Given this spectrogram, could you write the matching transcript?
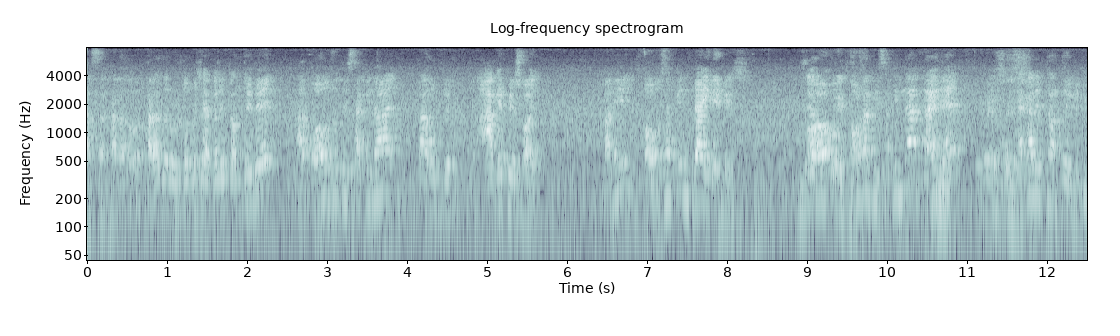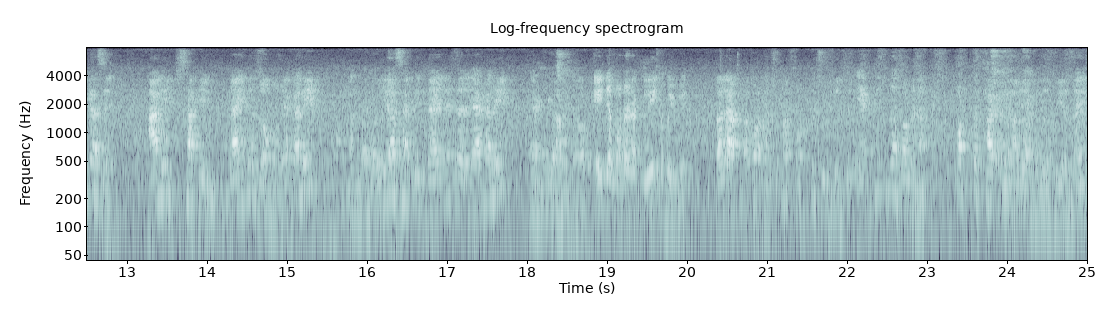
আচ্ছা খারা জবর খারাজের উল্টো টানতে হইবে। আর অ যদি সাকিন হয় তার উপরে আগে পেশ হয়। মানে অ সাকিন ডাইনে বেশ কি সাকিন না ডাইনে একালিপ টানতে হইবে ঠিক আছে? আলিফ সাকিন ডাইনে জবর। একালিপ ইয়া সাকিন ডাইনে একালিপ এইটা মনে রাখলেই হইবে। তাহলে আপনাকে অনেক সময় পড়তে সুবিধা একদিন হবে না পড়তে থাকবে না আল্লাহ যাই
